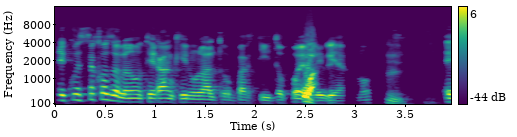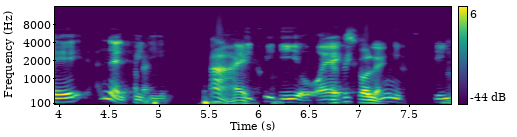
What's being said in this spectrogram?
e questa cosa la noterà anche in un altro partito, poi Quale? arriviamo. Mm. E nel PD, Ah, il ecco. PD o ex comunisti, Mm.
